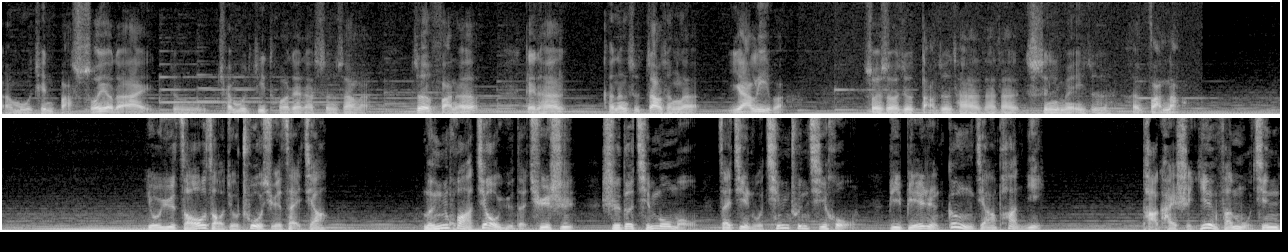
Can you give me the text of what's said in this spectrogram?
啊，母亲把所有的爱就全部寄托在他身上了，这反而给他可能是造成了压力吧，所以说就导致他他他心里面一直很烦恼。由于早早就辍学在家，文化教育的缺失，使得秦某某在进入青春期后比别人更加叛逆，他开始厌烦母亲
